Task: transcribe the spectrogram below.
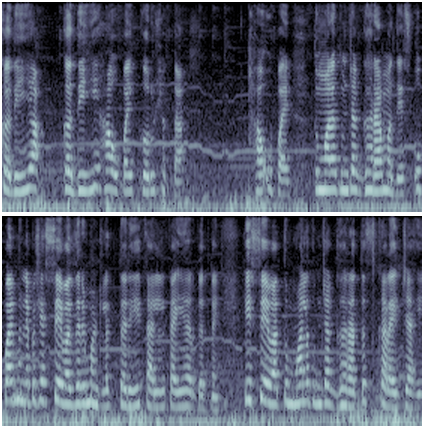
कधीही कधीही हा उपाय करू शकता. हा उपाय तुम्हाला तुमच्या घरामध्येच उपाय म्हणण्यापेक्षा सेवा जरी म्हटलं तरीही चालेल काही हरकत नाही. ही सेवा तुम्हाला तुमच्या घरातच करायची आहे.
